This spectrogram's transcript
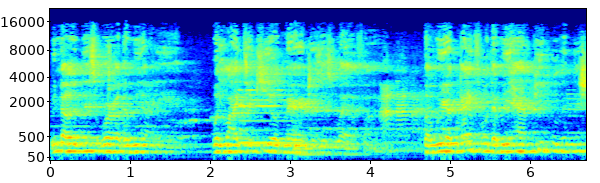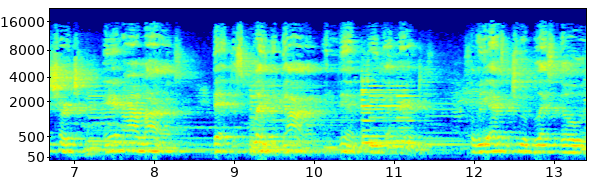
We know that this world that we are in would like to kill marriages as well, Father. But we are thankful that we have people in this church and in our lives that display the God in them through their marriages. So we ask that you would bless those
